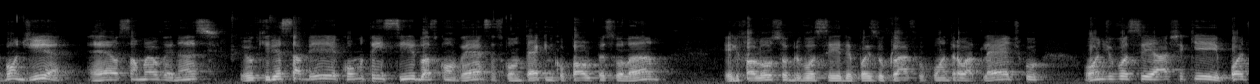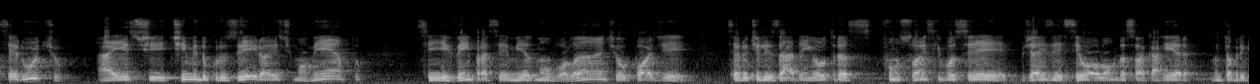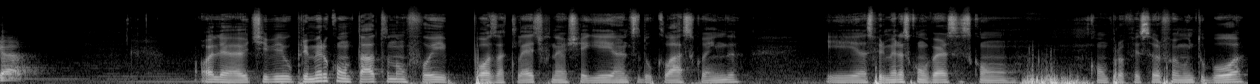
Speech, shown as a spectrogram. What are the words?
bom dia. É o Samuel Venâncio. Eu queria saber como tem sido as conversas com o técnico Paulo Pessolano. Ele falou sobre você depois do clássico contra o Atlético, onde você acha que pode ser útil a este time do Cruzeiro, a este momento, se vem para ser mesmo um volante ou pode ser utilizado em outras funções que você já exerceu ao longo da sua carreira. Muito obrigado. Olha, eu tive o primeiro contato não foi pós-Atlético, né? Eu cheguei antes do clássico ainda. E as primeiras conversas com, com o professor foi muito boa,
